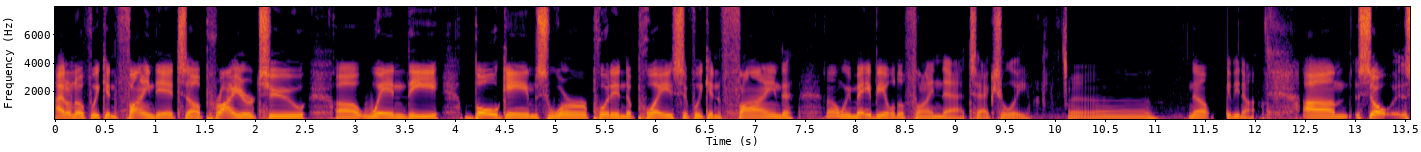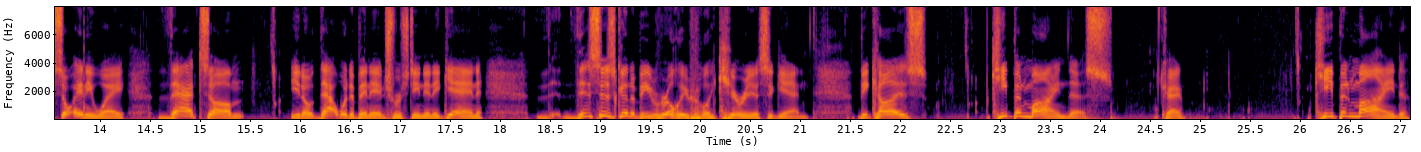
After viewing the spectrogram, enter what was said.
I don't know if we can find it uh, prior to uh, when the bowl games were put into place. If we can find, well, we may be able to find that actually. Uh, no, maybe not. Um, so so anyway, that um, you know that would have been interesting. And again, th- this is going to be really really curious again, because keep in mind this, okay keep in mind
